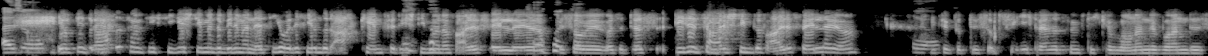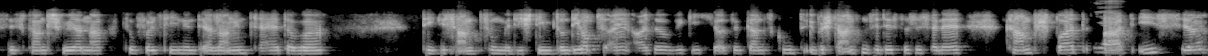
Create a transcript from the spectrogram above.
Also ich habe die 350 Siege stimmen, da bin ich mir nicht sicher, aber die 408 Kämpfe, die stimmen auf alle Fälle. Ja. Das habe ich, also das, diese Zahl stimmt auf alle Fälle, ja. ja. Wie gesagt, das, ob es wirklich 350 gewonnene waren, das ist ganz schwer nachzuvollziehen in der langen Zeit, aber die Gesamtsumme, die stimmt. Und ich habe es also wirklich also ganz gut überstanden für das, dass es eine Kampfsportart ja. ist, ja,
